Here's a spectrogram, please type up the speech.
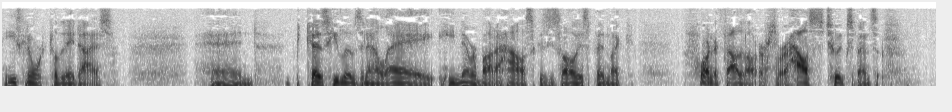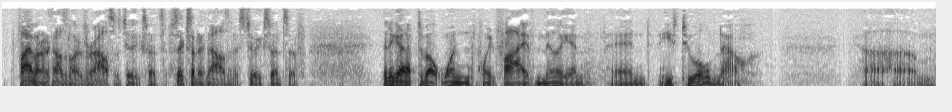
He's going to work till the day dies. And because he lives in LA, he never bought a house because he's always been like $400,000 for a house is too expensive. $500,000 for a house is too expensive. 600000 is too expensive. Then he got up to about 1.5 million, and he's too old now. Um,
